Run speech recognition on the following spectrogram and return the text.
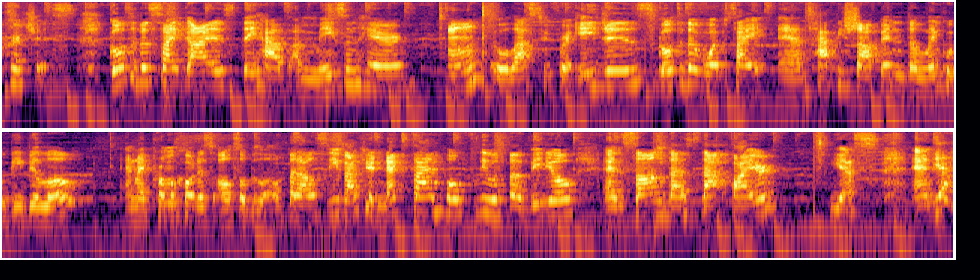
purchase. Go to the site guys, they have amazing hair Mm, it will last you for ages. Go to the website and happy shopping. The link will be below and my promo code is also below. But I'll see you back here next time, hopefully with a video and song that's that fire. Yes. And yes.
